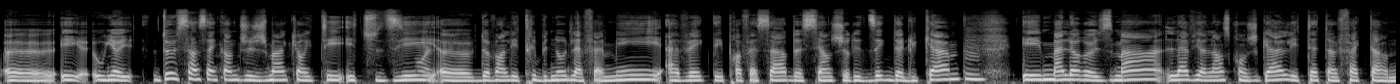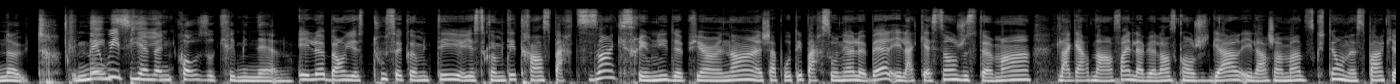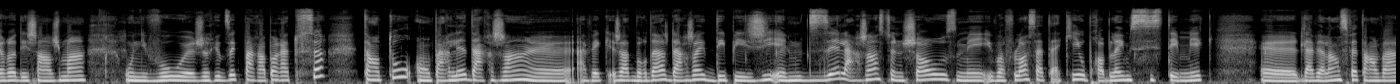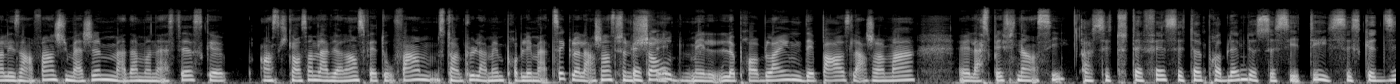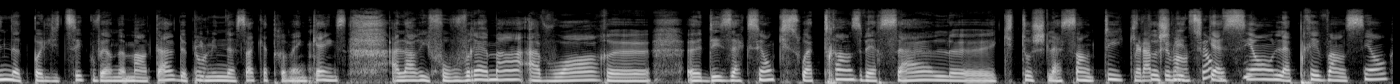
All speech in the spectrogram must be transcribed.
euh, et où il y a 250 jugements qui ont été étudiés euh, devant les tribunaux de la famille avec des professeurs de sciences juridiques de l'UCAM mm. et malheureusement la violence conjugale était un facteur neutre, ben même oui, s'il y avait une cause au criminel. Et là, ben il y a tout ce comité, il y a ce comité transpartisan qui se réunit depuis un an, chapeauté par Sonia Lebel et la question justement de la garde d'enfants et de la violence conjugale est largement discutée. On espère qu'il y aura des changements au niveau euh, juridique par rapport à tout ça. Tantôt, on parlait d'argent euh, avec Jade Bourdage, d'argent et de DPJ. Elle nous disait l'argent, c'est une chose, mais il va falloir s'attaquer aux problèmes systémiques euh, de la violence faite envers les enfants. J'imagine, Madame Monastès, que en ce qui concerne la violence faite aux femmes, c'est un peu la même problématique. L'argent, c'est une chose, mais le problème dépasse largement euh, l'aspect financier. Ah, c'est tout à fait, c'est un problème de société. C'est ce que dit notre politique gouvernementale depuis 1995. Alors, il faut vraiment avoir euh, euh, des actions qui soient transversales, qui touchent la santé, qui touchent l'éducation, la prévention.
